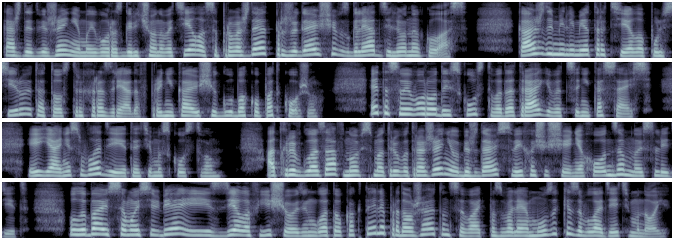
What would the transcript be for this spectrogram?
Каждое движение моего разгоряченного тела сопровождает прожигающий взгляд зеленых глаз. Каждый миллиметр тела пульсирует от острых разрядов, проникающих глубоко под кожу. Это своего рода искусство дотрагиваться, не касаясь. И я не владеет этим искусством. Открыв глаза, вновь смотрю в отражение, убеждаюсь в своих ощущениях. Он за мной следит. Улыбаюсь самой себе и, сделав еще один глоток коктейля, продолжаю танцевать, позволяя музыке завладеть мной.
